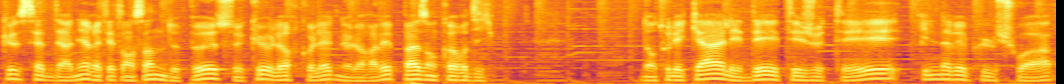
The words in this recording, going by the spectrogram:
que cette dernière était enceinte de peu, ce que leurs collègues ne leur avaient pas encore dit. Dans tous les cas, les dés étaient jetés, ils n'avaient plus le choix,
